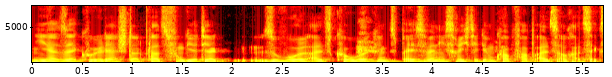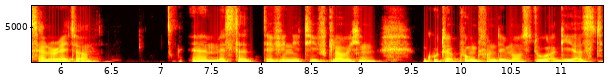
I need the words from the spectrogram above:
Ja, sehr cool. Der Stadtplatz fungiert ja sowohl als Coworking Space, wenn ich es richtig im Kopf habe, als auch als Accelerator. Ähm, ist da definitiv, glaube ich, ein, ein, guter Punkt, von dem aus du agierst.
